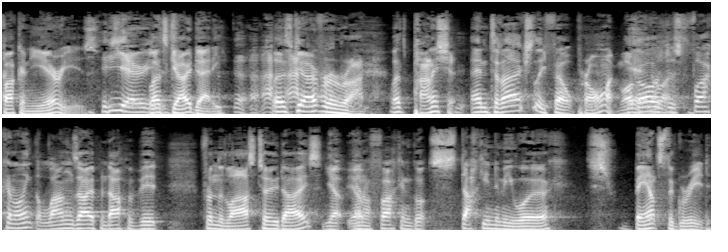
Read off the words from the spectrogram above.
fucking yeah, he is. yeah, he Let's is. go, Daddy. Let's go for a run. Let's punish it. And today I actually felt prime. Like Yeah, I was nice. just fucking. I think the lungs opened up a bit from the last two days. Yep, yep. And I fucking got stuck into me work, bounced the grid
